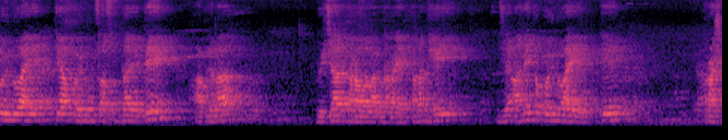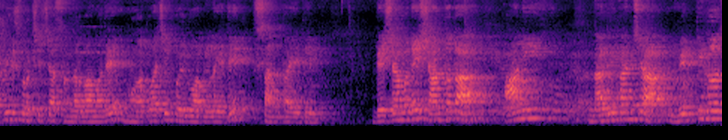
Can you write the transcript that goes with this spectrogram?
पैलू आहेत त्या पैलूंचा सुद्धा येथे आपल्याला विचार करावा लागणार आहे. कारण हे जे अनेक पैलू आहेत ते राष्ट्रीय सुरक्षेच्या संदर्भामध्ये महत्त्वाचे पैलू आपल्याला येथे सांगता येतील. देशामध्ये शांतता आणि नागरिकांच्या व्यक्तिगत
